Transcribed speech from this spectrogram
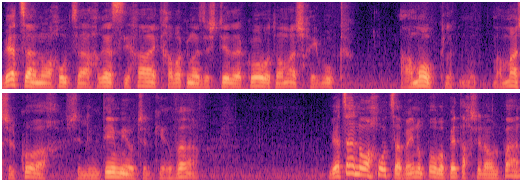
ויצאנו החוצה אחרי השיחה, התחבקנו איזה שתי דקות, ממש חיבוק עמוק, ממש של כוח, של אינטימיות, של קרבה. ויצאנו החוצה והיינו פה בפתח של האולפן,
